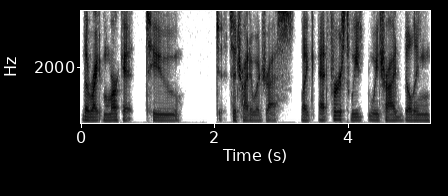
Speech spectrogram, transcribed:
the right market to to, to try to address. Like at first we we tried building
